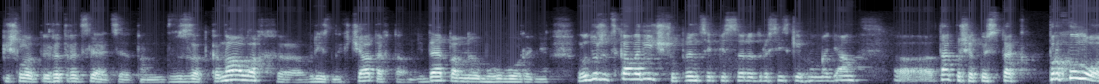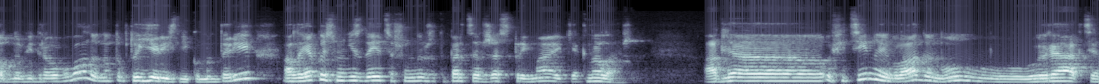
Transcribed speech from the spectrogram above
пішла ретрансляція там в Z-каналах, е, в різних чатах. Там іде певне обговорення. Але дуже цікава річ, що в принципі серед російських громадян е, також якось так прохолодно відреагували. Ну тобто є різні коментарі, але якось мені здається, що вони вже тепер це вже сприймають як належне. А для офіційної влади, ну реакція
